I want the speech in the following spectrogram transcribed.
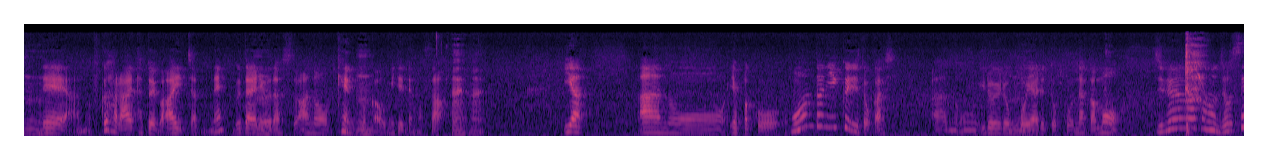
うん。であの福原愛例えば愛ちゃんのね具体例を出すと、あの件とかを見ててもさ、はいはい。いやあのやっぱこう本当に育児とかしあのいろいろこううん。やるとこう、なんかもう自分はその女性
